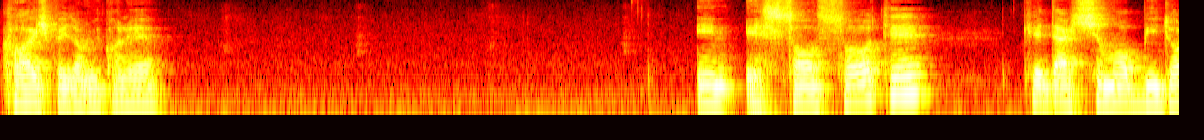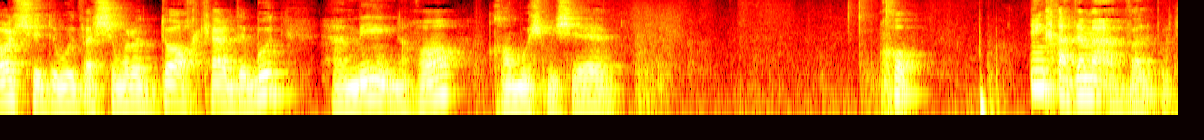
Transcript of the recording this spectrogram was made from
کاهش پیدا می‌کنه. این احساسات که در شما بیدار شده بود و شما را داغ کرده بود همه اینها خاموش میشه. خب این قدم اول بود.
